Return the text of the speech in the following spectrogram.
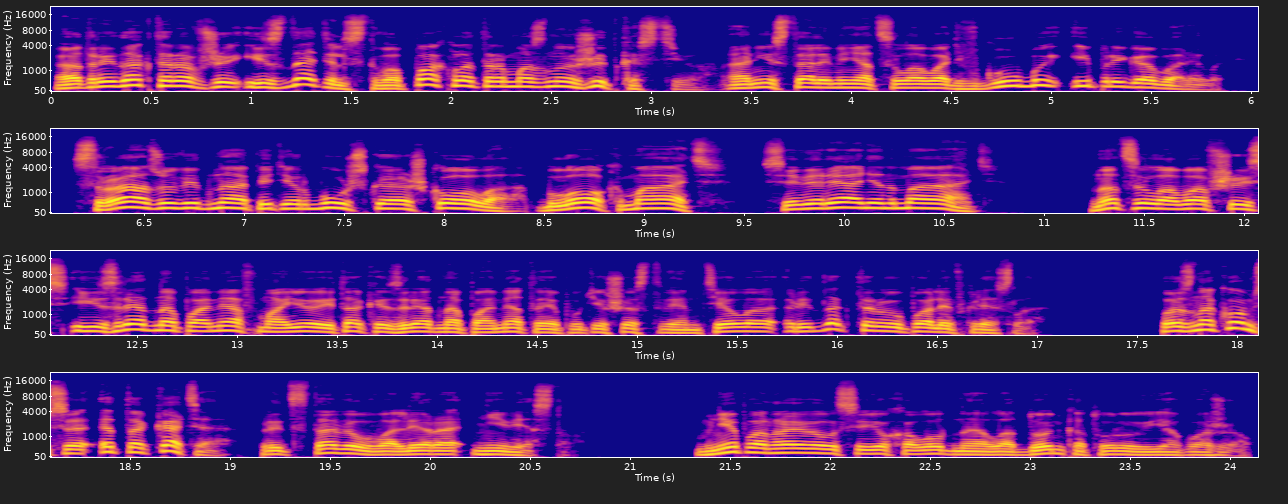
От редакторов же издательства пахло тормозной жидкостью. Они стали меня целовать в губы и приговаривать. «Сразу видна петербургская школа, блок мать, северянин мать». Нацеловавшись и изрядно помяв мое и так изрядно помятое путешествием тело, редакторы упали в кресло. «Познакомься, это Катя», — представил Валера невесту. Мне понравилась ее холодная ладонь, которую я пожал.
